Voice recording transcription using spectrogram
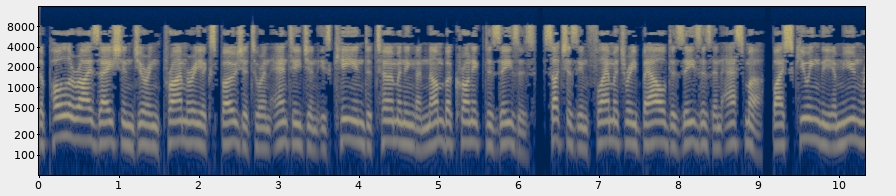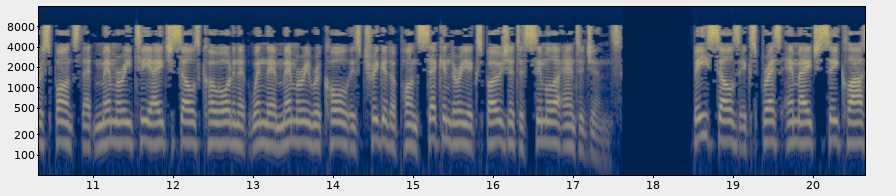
The polarization during primary exposure to an antigen is key in determining a number chronic diseases, such as inflammatory bowel diseases and asthma, by skewing the immune response that memory Th cells coordinate when their memory recall is triggered upon secondary exposure to similar antigens. B cells express MHC class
